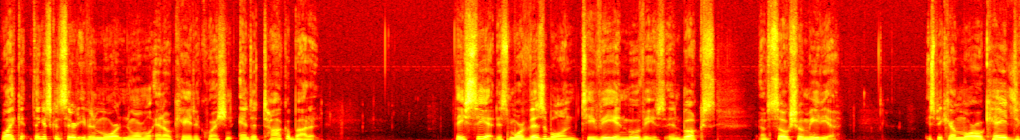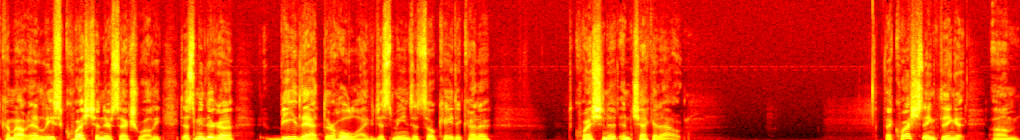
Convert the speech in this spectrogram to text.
Well, I think it's considered even more normal and okay to question and to talk about it. They see it. It's more visible on TV and movies, in books, of social media it's become more okay to come out and at least question their sexuality. It Doesn't mean they're going to be that their whole life. It just means it's okay to kind of question it and check it out. That questioning thing um,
